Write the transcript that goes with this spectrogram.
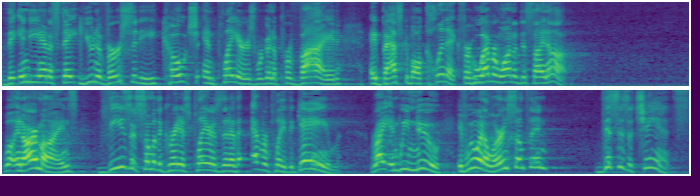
the Indiana State University coach and players were going to provide a basketball clinic for whoever wanted to sign up. Well, in our minds, these are some of the greatest players that have ever played the game, right? And we knew if we want to learn something, this is a chance.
